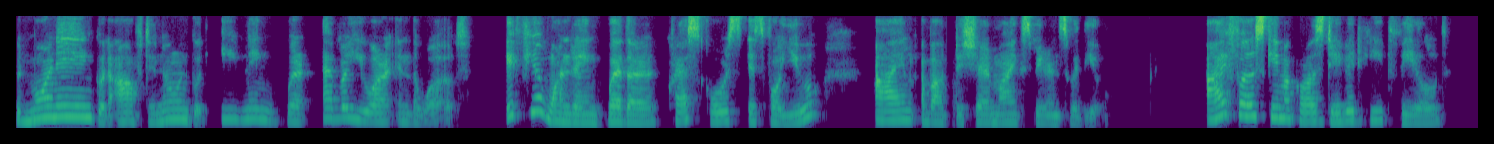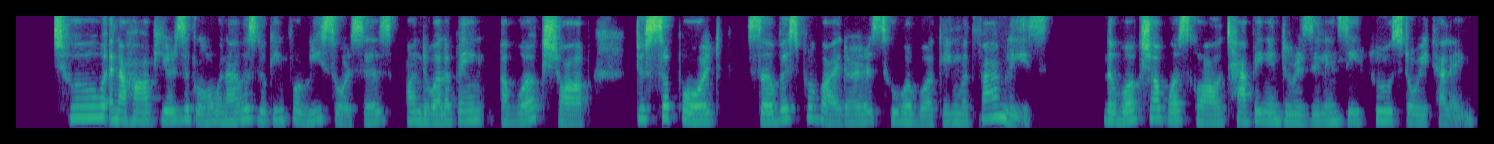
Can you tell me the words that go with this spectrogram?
Good morning, good afternoon, good evening, wherever you are in the world. If you're wondering whether CrEST course is for you, I'm about to share my experience with you. I first came across David Heathfield two and a half years ago when I was looking for resources on developing a workshop to support service providers who were working with families. The workshop was called Tapping into Resiliency Through Storytelling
